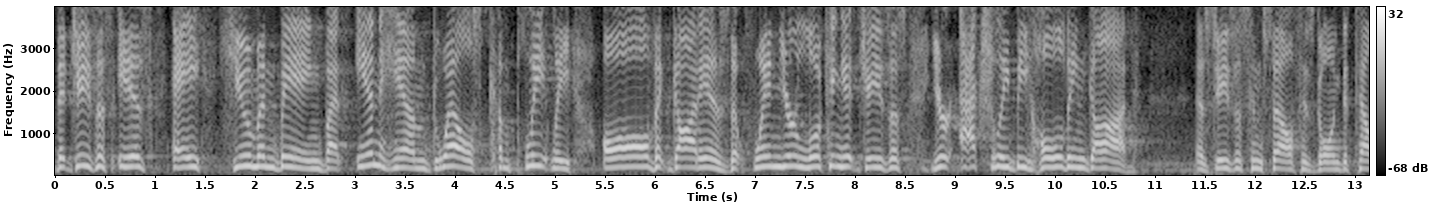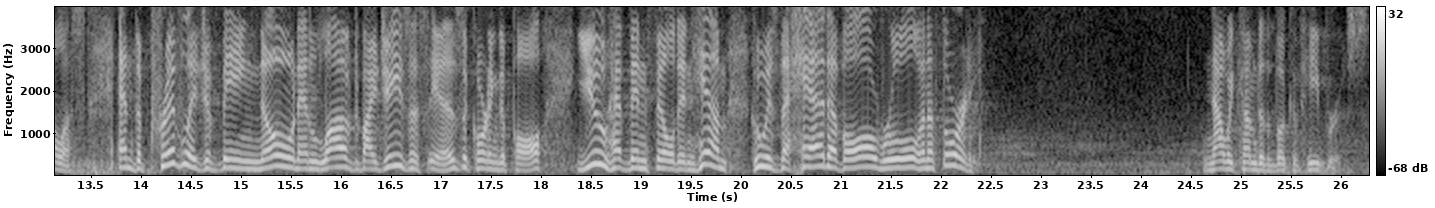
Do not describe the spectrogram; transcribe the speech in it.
That Jesus is a human being, but in him dwells completely all that God is. That when you're looking at Jesus, you're actually beholding God as Jesus himself is going to tell us. And the privilege of being known and loved by Jesus is, according to Paul, you have been filled in him who is the head of all rule and authority. Now we come to the book of Hebrews.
